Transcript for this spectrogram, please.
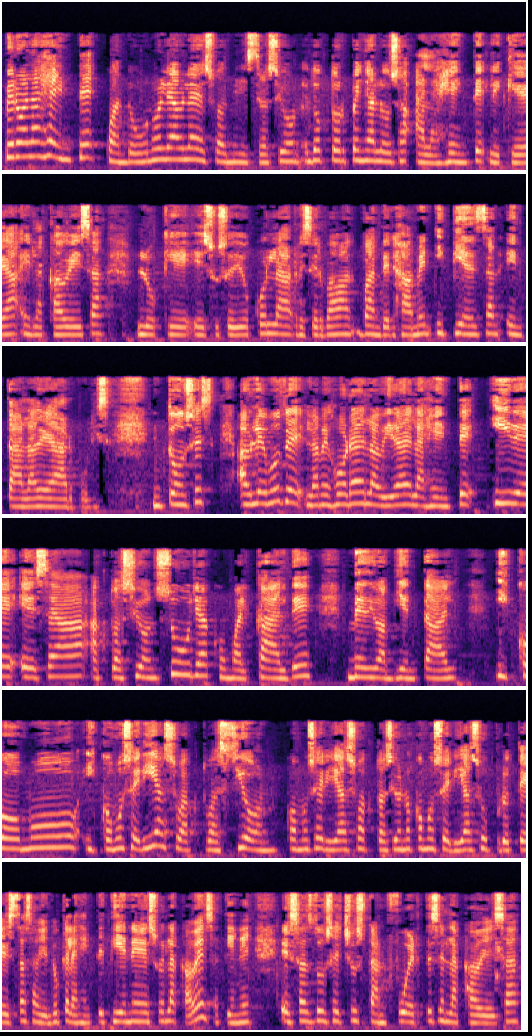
Pero a la gente, cuando uno le habla de su administración, doctor Peñalosa, a la gente le queda en la cabeza lo que eh, sucedió con la Reserva Van- Vanderhamen y piensan en tala de árboles. Entonces, hablemos de la mejora de la vida de la gente y de esa actuación suya como alcalde medioambiental y cómo, y cómo sería su actuación, cómo sería su actuación o cómo sería su protesta, sabiendo que la gente tiene eso en la cabeza, tiene esos dos hechos tan fuertes en la cabeza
